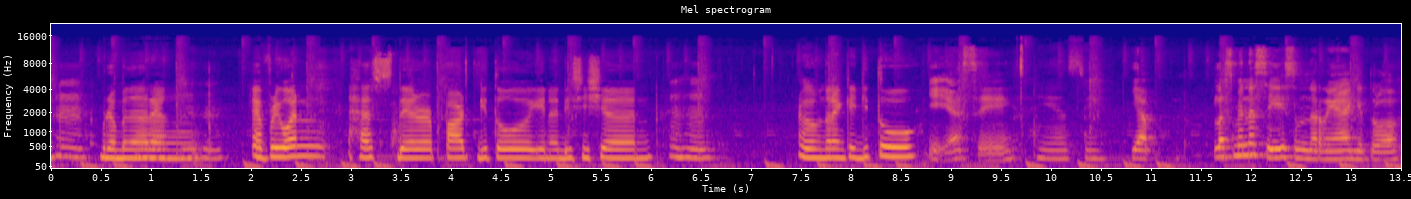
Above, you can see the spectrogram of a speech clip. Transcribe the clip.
hmm. benar-benar hmm. yang hmm. everyone has their part gitu in a decision hmm bener yang kayak gitu iya sih iya sih yap plus minus sih sebenarnya gitu loh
